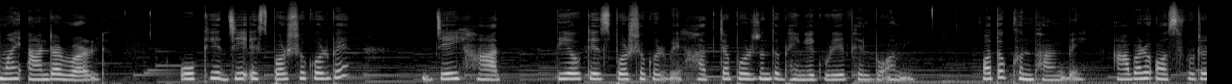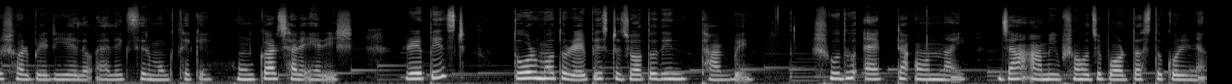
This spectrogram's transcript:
my underworld. ওকে যে স্পর্শ করবে, যেই হাত দিয়ে ওকে স্পর্শ করবে, হাতটা পর্যন্ত ভেঙে গুড়িয়ে ফেলব আমি। কতক্ষণ ভাঙবে? আবারও অস্ফুট স্বর বেরিয়ে এলো অ্যালেক্সের মুখ থেকে। হুঙ্কার ছাড়ে, হ্যারিস। রেপিস্ট, তোর মতো রেপিস্ট যতদিন থাকবে শুধু একটা অন্যায়, যা আমি সহজে বরদাস্ত করি না।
